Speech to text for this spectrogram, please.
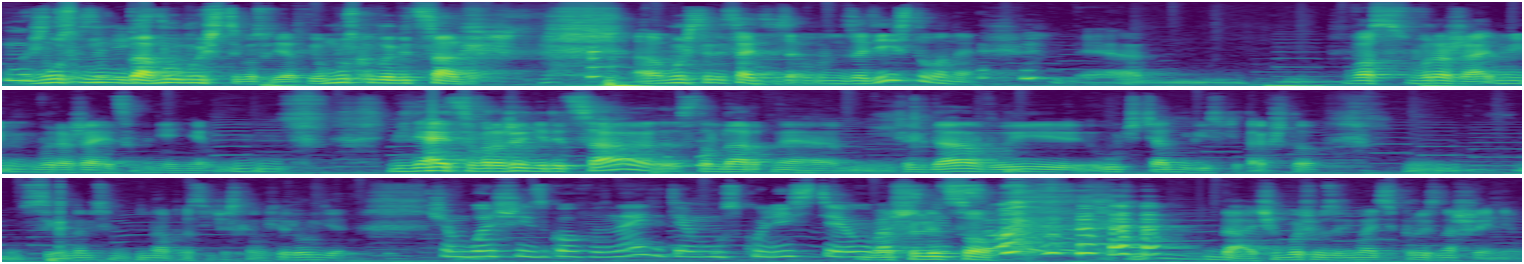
Мышцы, Муск... да, мышцы, господи, я мускулы лица, а, мышцы лица задействованы, э, у вас выражает, выражается мнение, меняется выражение лица стандартное, когда вы учите английский. Так что сэкономьте на пластическом хирурге. Чем больше языков вы знаете, тем мускулистее у ваше лицо. Да, чем больше вы занимаетесь произношением.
